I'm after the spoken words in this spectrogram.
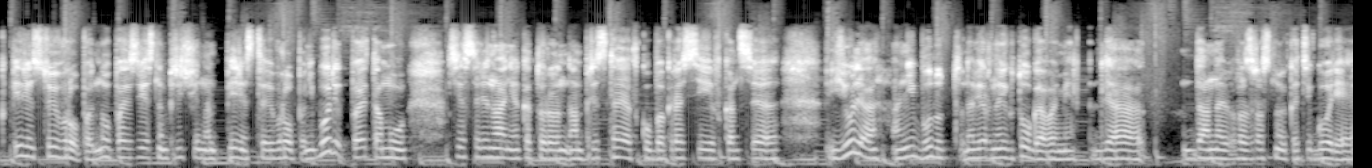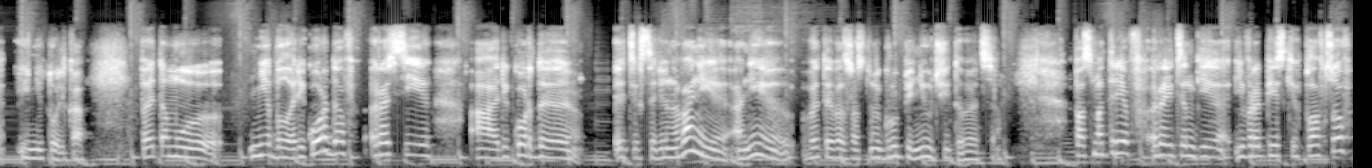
к первенству Европы. Но по известным причинам первенства Европы не будет, поэтому те соревнования, которые нам предстоят, Кубок России в конце июля, они будут, наверное, итоговыми для данной возрастной категории и не только. Поэтому не было рекордов России, а рекорды этих соревнований, они в этой возрастной группе не учитываются. Посмотрев рейтинги европейских пловцов,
